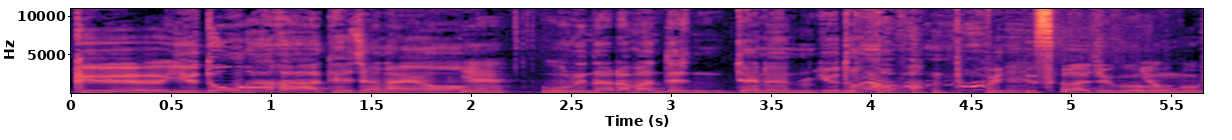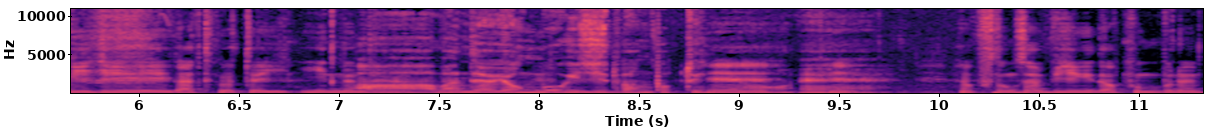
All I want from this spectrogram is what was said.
그 유동화가 되잖아요. 예. 우리나라만 된- 되는 유동화 방법이 있어가지고 영목이지 같은 것도 이- 있는데. 아 맞네요. 영목이지도 방법도 예, 있네요. 예. 예. 부동산 비중이 높은 분은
